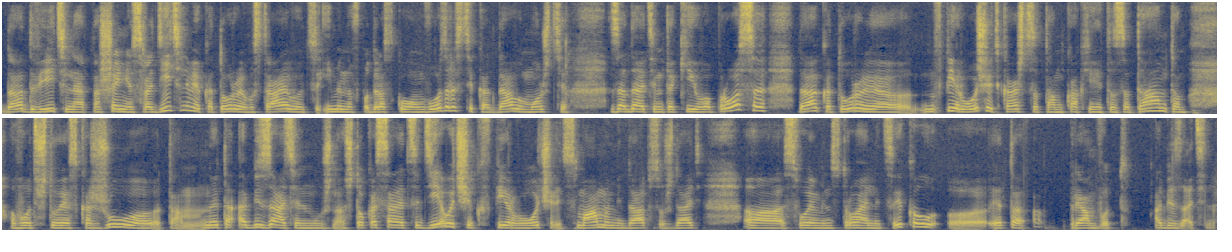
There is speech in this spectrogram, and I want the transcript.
да, доверительные отношения с родителями, которые выстраиваются именно в подростковом возрасте, когда вы можете задать им такие вопросы, да, которые ну, в первую очередь кажется, там, как я это задам, там, вот, что я скажу, там, но это обязательно нужно. Что касается девочек, в первую очередь с мамами, да, обсуждать э, свой менструальный цикл, э, это прям вот обязательно.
